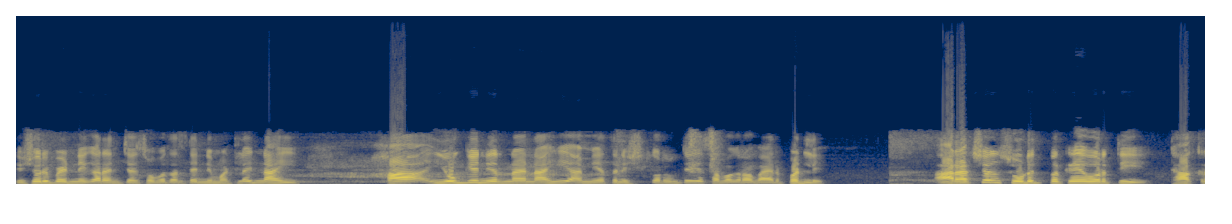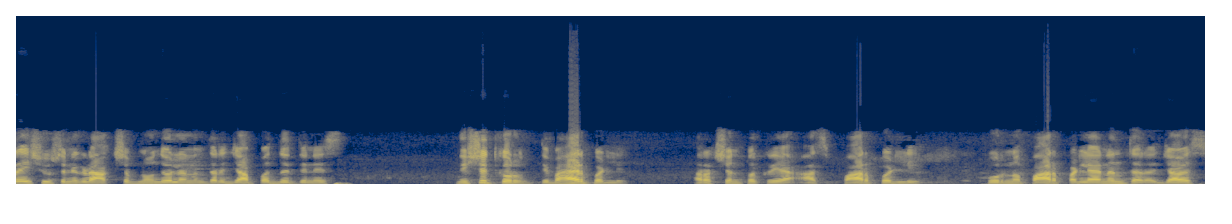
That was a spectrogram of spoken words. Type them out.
किशोरी पेडणेकर यांच्यासोबत त्यांनी म्हटलं नाही हा योग्य निर्णय नाही आम्ही आता निश्चित करून ते सभागृहाबाहेर पडले. आरक्षण सोडत प्रक्रियेवरती ठाकरे शिवसेनेकडे आक्षेप नोंदवल्यानंतर ज्या पद्धतीने निश्चित करून ते बाहेर पडले आरक्षण प्रक्रिया आज पार पडली. पूर्ण पार पडल्यानंतर ज्यावेळेस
